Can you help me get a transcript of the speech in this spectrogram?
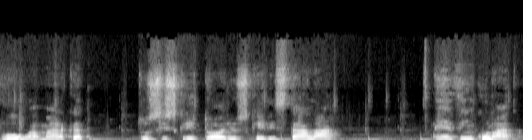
ou a marca dos escritórios que ele está lá é, vinculado.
